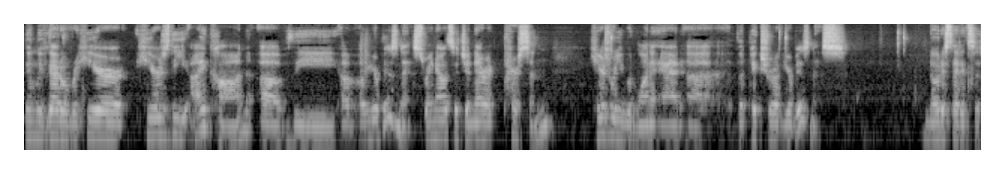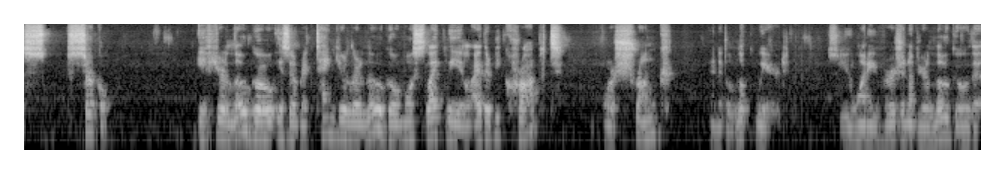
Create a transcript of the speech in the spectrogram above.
Then we've got over here, here's the icon of the of, of your business. Right now it's a generic person. Here's where you would want to add uh, the picture of your business. Notice that it's a circle. If your logo is a rectangular logo, most likely it'll either be cropped or shrunk and it'll look weird. So you want a version of your logo that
